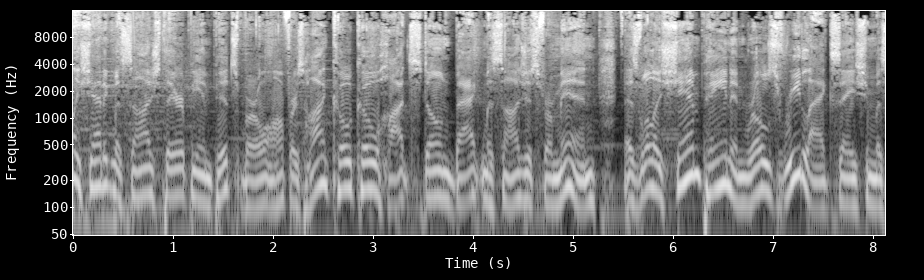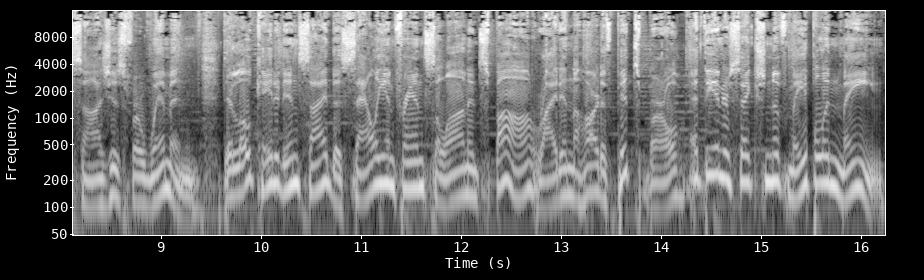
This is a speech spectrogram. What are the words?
Sally Shattuck Massage Therapy in Pittsboro offers hot cocoa, hot stone back massages for men, as well as champagne and rose relaxation massages for women. They're located inside the Sally and Friends Salon and Spa, right in the heart of Pittsboro, at the intersection of Maple and Main.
